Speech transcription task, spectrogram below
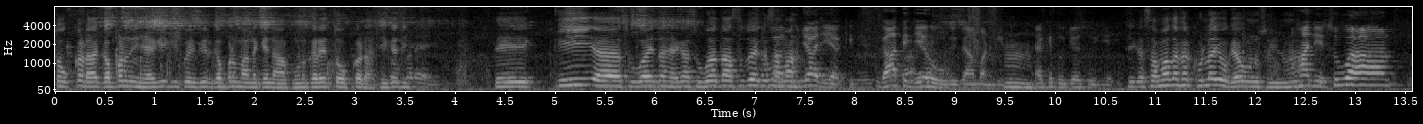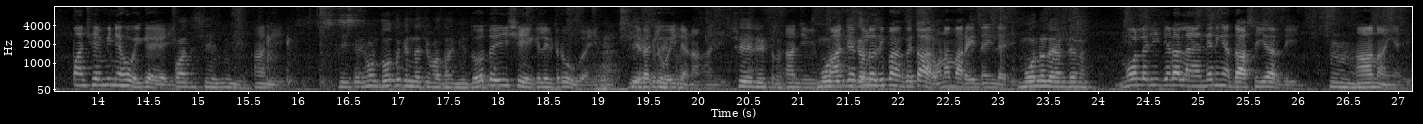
ਤੋਕੜ ਆ ਗੱਬਣ ਨਹੀਂ ਹੈਗੀ ਕਿ ਕੋਈ ਵੀਰ ਗੱਬਣ ਮੰਨ ਕੇ ਨਾ ਫੋਨ ਕਰੇ ਤੋਕੜ ਆ ਠੀਕ ਹੈ ਜੀ। ਜੀ। ਤੇ ਕੀ ਸੂਆ ਇਹਦਾ ਹੈਗਾ? ਸੂਆ ਦੱਸ ਦਿਓ ਇੱਕ ਸਮਾਂ। ਦੂਜਾ ਜੀ ਆ ਕਿ ਗਾਂ ਤੀਜੇ ਹੋਊਗੀ ਗਾਂ ਬਣ ਗਈ। ਇਹ ਕਿ ਦੂਜੇ ਸੂਈ ਹੈ ਠੀਕ ਆ ਸਮਾਂ ਤਾਂ ਫਿਰ ਖੁੱਲਾ ਹੀ ਹੋ ਗਿਆ ਹੁਣ ਸੂਈ ਨੂੰ ਹਾਂਜੀ ਸੂਆ 5-6 ਮਹੀਨੇ ਹੋ ਹੀ ਗਏ ਆ ਜੀ। 5-6 ਮਹੀਨੇ। ਹਾਂਜੀ। ਠੀਕ ਹੈ ਹੁਣ ਦੁੱਧ ਕਿੰਨਾ ਚ ਵਾਦਾਂਗੇ ਦੁੱਧ ਜੀ 6 ਲੀਟਰ ਹੋਊਗਾ ਜੀ ਜਿਹੜਾ ਚੋਈ ਲੈਣਾ ਹਾਂਜੀ। 6 ਲੀਟਰ। ਹਾਂਜੀ ਮੁੱਲ 5 ਕੀ ਕਿਲੋ? ਦੀ ਭਾਵੇਂ ਕੋਈ ਧਾਰ ਹੋਣਾ ਮਾਰੇ ਇਦਾਂ ਹੀ ਲੈ ਜੀ। ਮੁੱਲ ਲੈਣ ਦੇਣ? ਮੁੱਲ ਜੀ ਜਿਹੜਾ ਲੈਣ ਦੇਣੀਆਂ 10000 ਦੀ। ਹੂੰ। ਨਾ ਹੀ ਆ ਜੀ।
